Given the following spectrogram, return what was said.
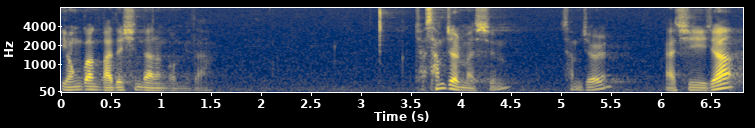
영광 받으신다는 겁니다. 자, 3절 말씀. 3절. 아, 시작.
